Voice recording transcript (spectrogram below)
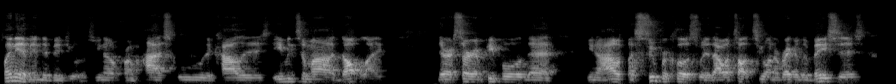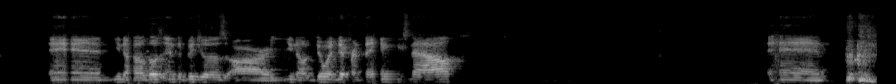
plenty of individuals, you know, from high school to college, even to my adult life. There are certain people that, you know, I was super close with, I would talk to on a regular basis. And, you know, those individuals are, you know, doing different things now. And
